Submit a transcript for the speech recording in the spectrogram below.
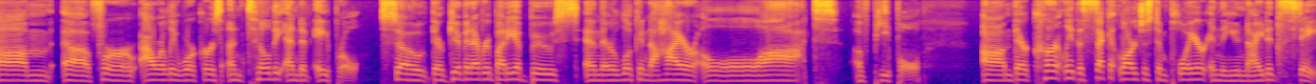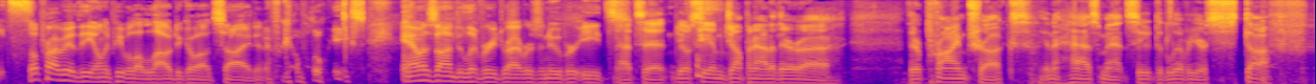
um, uh, for hourly workers until the end of April. So they're giving everybody a boost and they're looking to hire a lot of people. Um, they're currently the second largest employer in the United States. They'll probably be the only people allowed to go outside in a couple of weeks. Amazon delivery drivers and Uber Eats. That's it. You'll see them jumping out of their uh, their prime trucks in a hazmat suit to deliver your stuff.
